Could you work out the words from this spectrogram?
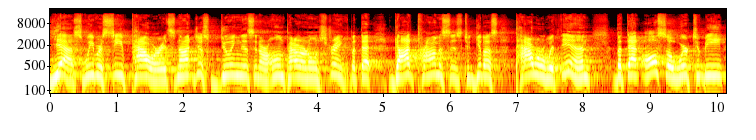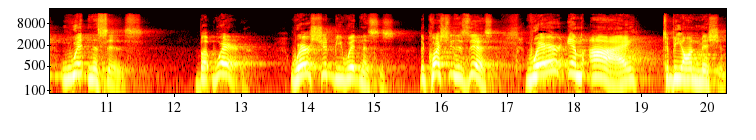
yes, we receive power. It's not just doing this in our own power and own strength, but that God promises to give us power within, but that also we're to be witnesses. But where? Where should be witnesses? The question is this Where am I to be on mission?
